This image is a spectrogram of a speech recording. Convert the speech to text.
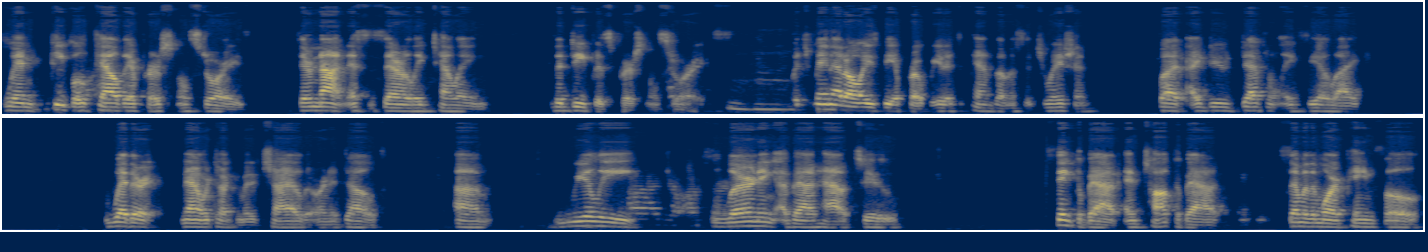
when people tell their personal stories, they're not necessarily telling the deepest personal stories, Mhm. which may not always be appropriate. It depends on the situation. But I do definitely feel like whether now we're talking about a child or an adult, um, really learning about how to think about and talk about some of the more painful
